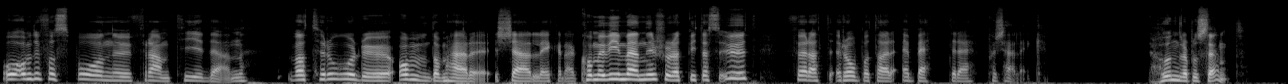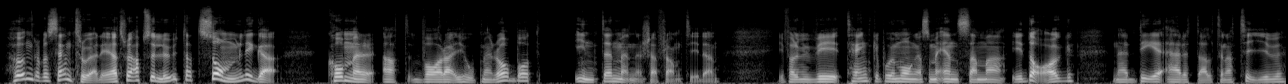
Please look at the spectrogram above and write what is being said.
Och om du får spå nu framtiden, vad tror du om de här kärlekarna? Kommer vi människor att bytas ut för att robotar är bättre på kärlek? 100 procent. 100 procent tror jag det. Jag tror absolut att somliga kommer att vara ihop med en robot, inte en människa i framtiden. Ifall vi tänker på hur många som är ensamma idag, när det är ett alternativ,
